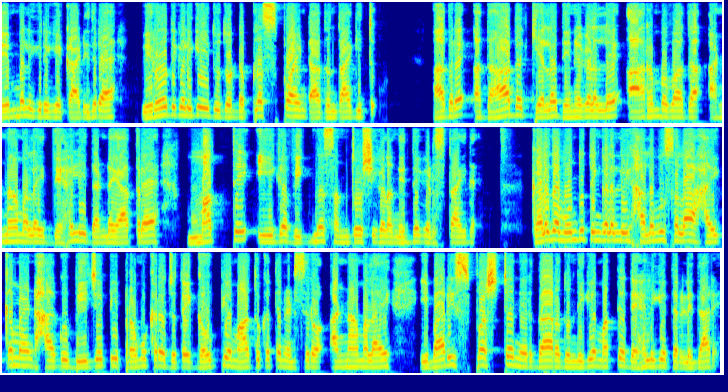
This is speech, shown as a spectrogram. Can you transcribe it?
ಬೆಂಬಲಿಗರಿಗೆ ಕಾಡಿದ್ರೆ ವಿರೋಧಿಗಳಿಗೆ ಇದು ದೊಡ್ಡ ಪ್ಲಸ್ ಪಾಯಿಂಟ್ ಆದಂತಾಗಿತ್ತು. ಆದರೆ ಅದಾದ ಕೆಲ ದಿನಗಳಲ್ಲೇ ಆರಂಭವಾದ ಅಣ್ಣಾಮಲೈ ದೆಹಲಿ ದಂಡಯಾತ್ರೆ ಮತ್ತೆ ಈಗ ವಿಘ್ನ ಸಂತೋಷಿಗಳ ನಿದ್ದೆಗೆಡಿಸ್ತಾ ಇದೆ. ಕಳೆದ ಒಂದು ತಿಂಗಳಲ್ಲಿ ಹಲವು ಸಲ ಹೈಕಮಾಂಡ್ ಹಾಗೂ ಬಿಜೆಪಿ ಪ್ರಮುಖರ ಜೊತೆ ಗೌಪ್ಯ ಮಾತುಕತೆ ನಡೆಸಿರೋ ಅಣ್ಣಾಮಲೈ ಈ ಬಾರಿ ಸ್ಪಷ್ಟ ನಿರ್ಧಾರದೊಂದಿಗೆ ಮತ್ತೆ ದೆಹಲಿಗೆ ತೆರಳಿದ್ದಾರೆ.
